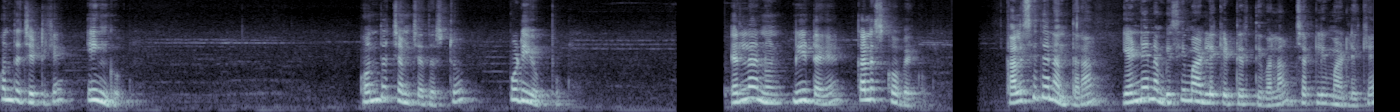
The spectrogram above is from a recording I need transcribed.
ಒಂದು ಚಿಟಿಕೆ ಇಂಗು, ಒಂದು ಚಮಚದಷ್ಟು ಪುಡಿ ಉಪ್ಪು ಎಲ್ಲನೂ ನೀಟಾಗಿ ಕಲಸ್ಕೋಬೇಕು. ಕಲಸಿದ ನಂತರ ಎಣ್ಣೆನ ಬಿಸಿ ಮಾಡಲಿಕ್ಕೆ ಇಟ್ಟಿರ್ತೀವಲ್ಲ, ಚಕ್ಲಿ ಮಾಡಲಿಕ್ಕೆ,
